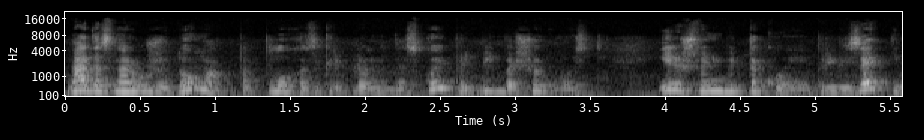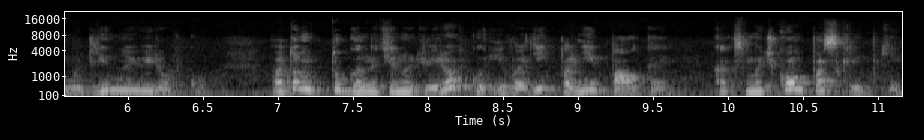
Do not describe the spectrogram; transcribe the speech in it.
надо снаружи дома под плохо закрепленной доской прибить большой гвоздь или что-нибудь такое, и привязать к нему длинную веревку. Потом туго натянуть веревку и водить по ней палкой, как смычком по скрипке.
